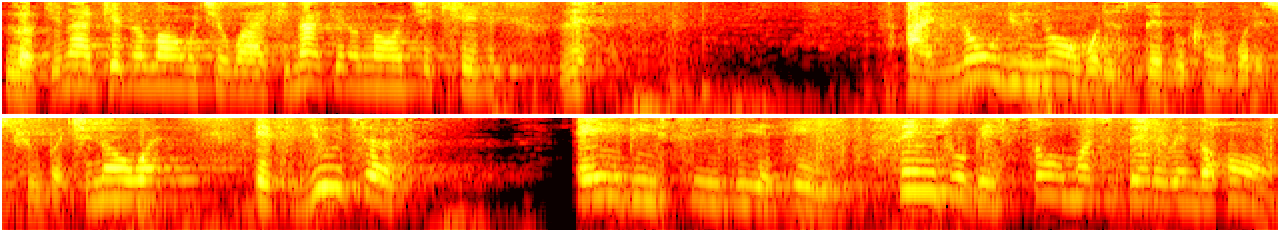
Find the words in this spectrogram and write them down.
Look, you're not getting along with your wife, you're not getting along with your kids. Listen, I know you know what is biblical and what is true, but you know what? If you just A, B, C, D, and E, things will be so much better in the home.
